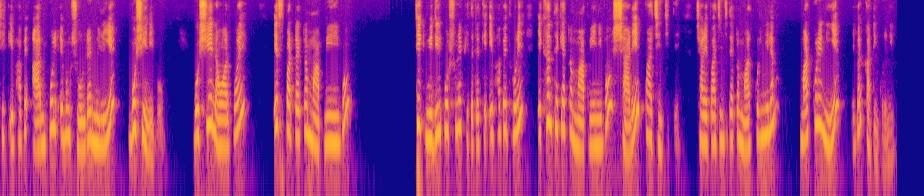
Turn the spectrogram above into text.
ঠিক এভাবে আর্মহোল এবং শোল্ডার মিলিয়ে বসিয়ে নিব। বসিয়ে নেওয়ার পরে এস পার্টটা একটা মাপ নিয়ে নিব। ঠিক মিডিল পোর্শনে ফিতাটাকে এভাবে ধরে এখান থেকে একটা মাপ নিয়ে নিব সাড়ে পাঁচ ইঞ্চিতে। সাড়ে পাঁচ ইঞ্চিতে একটা মার্ক করে নিলাম। মার্ক করে নিয়ে এবার কাটিং করে নিব।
